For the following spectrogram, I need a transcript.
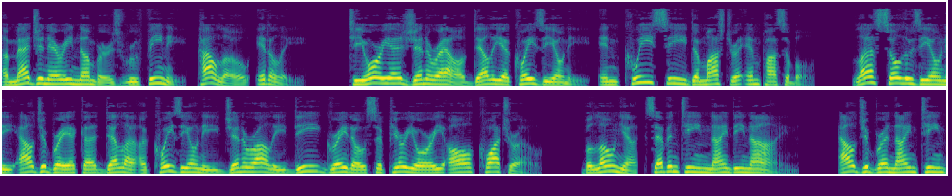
Imaginary Numbers Ruffini, Paolo Italy. Teoria generale delle equazioni, in cui si dimostra impossible. La soluzione algebraica della equazioni generali di grado superiore al quattro. Bologna, 1799. Algebra 19th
